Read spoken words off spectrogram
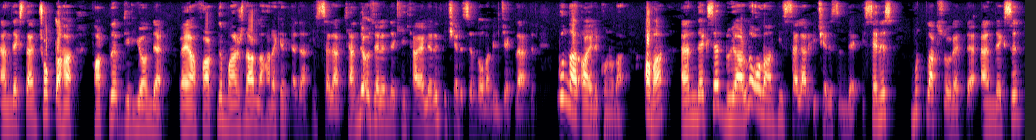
Endeksten çok daha farklı bir yönde veya farklı marjlarla hareket eden hisseler kendi özelindeki hikayelerin içerisinde olabileceklerdir. Bunlar ayrı konular. Ama endekse duyarlı olan hisseler içerisinde iseniz mutlak surette endeksin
